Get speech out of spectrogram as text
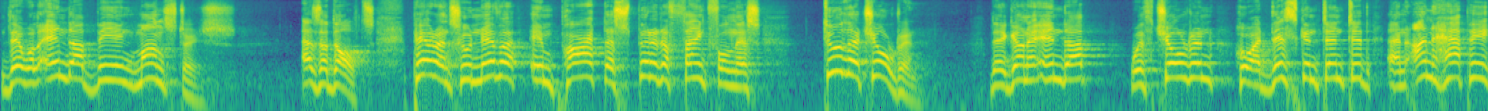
they will end up being monsters as adults. Parents who never impart the spirit of thankfulness to their children, they're going to end up with children who are discontented and unhappy,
